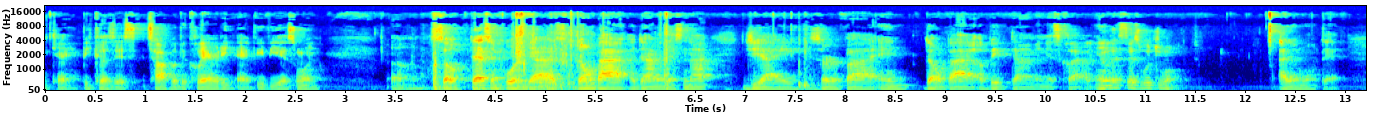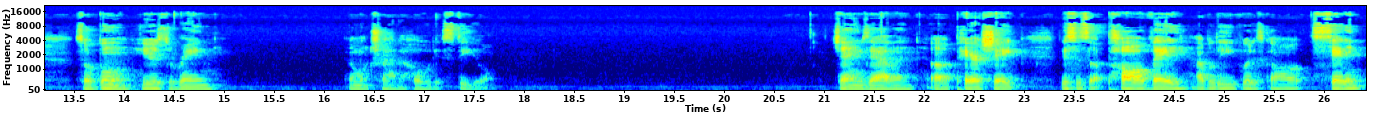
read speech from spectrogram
Okay, because it's top of the clarity at VVS1. Uh, so that's important, guys. Don't buy a diamond that's not GIA certified and don't buy a big diamond that's cloudy unless that's what you want. I didn't want that. So boom, here's the ring. I'm gonna try to hold it still. James Allen, uh, pear shape. This is a pave, I believe what it's called, setting.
